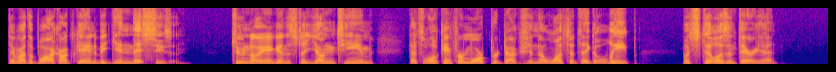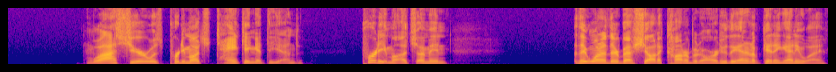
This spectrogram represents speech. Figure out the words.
Think about the Blackhawks game to begin this season. 2 0 against a young team that's looking for more production, that wants to take a leap, but still isn't there yet. Last year was pretty much tanking at the end. Pretty much. I mean, they wanted their best shot at Connor Bedard, who they ended up getting anyway.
